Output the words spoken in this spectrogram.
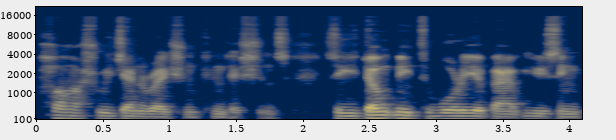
harsh regeneration conditions. So you don't need to worry about using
